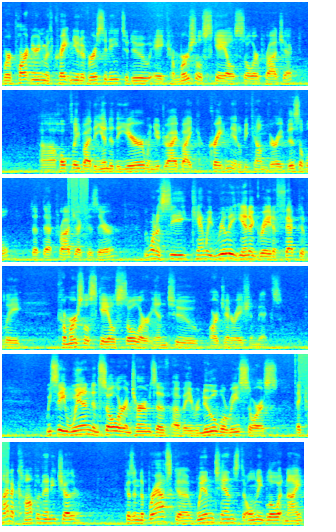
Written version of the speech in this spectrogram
we're partnering with Creighton University to do a commercial scale solar project. Uh, hopefully by the end of the year, when you drive by Creighton, it'll become very visible that that project is there. We want to see, can we really integrate effectively commercial scale solar into our generation mix? We see wind and solar in terms of, of a renewable resource. They kind of complement each other. Because in Nebraska, wind tends to only blow at night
